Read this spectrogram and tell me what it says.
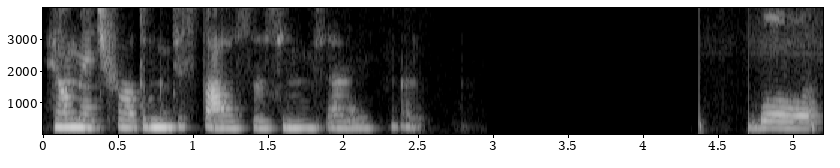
realmente falta muito espaço, assim, sabe? Boa.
